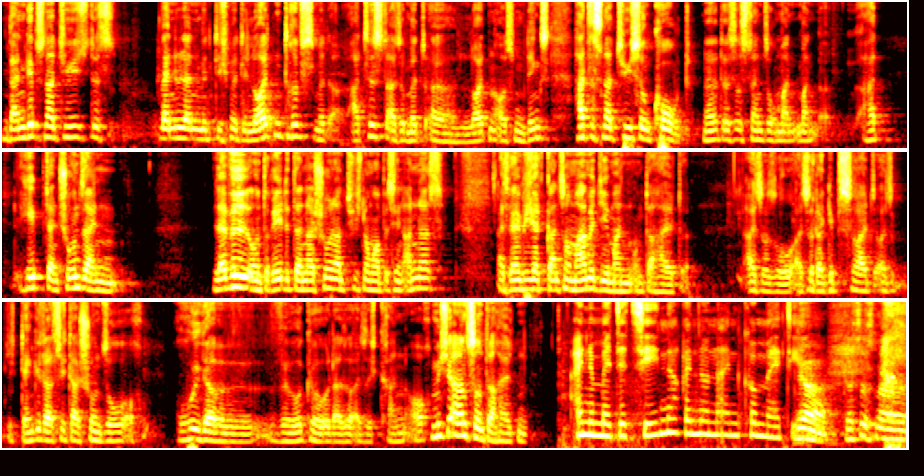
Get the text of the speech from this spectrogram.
Und dann gibt es natürlich das, wenn du dann mit, dich mit den Leuten triffst, mit Artisten, also mit äh, Leuten aus dem Dings, hat es natürlich so einen Code. Ne? Das ist dann so, man, man hat, hebt dann schon seinen Level und redet dann da schon natürlich nochmal ein bisschen anders, als wenn ich jetzt ganz normal mit jemandem unterhalte. Also so, also da gibt es halt, also ich denke, dass ich da schon so auch ruhiger wirke oder so. Also ich kann auch mich ernst unterhalten. Eine Medizinerin und ein Comedian. Ja, das ist eine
